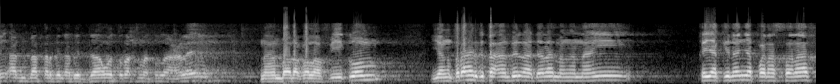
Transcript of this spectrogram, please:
li Abi Bakar bin Abi Dawud rahimatullah alaih. Nah, barakallahu fikum. Yang terakhir kita ambil adalah mengenai keyakinannya para salaf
